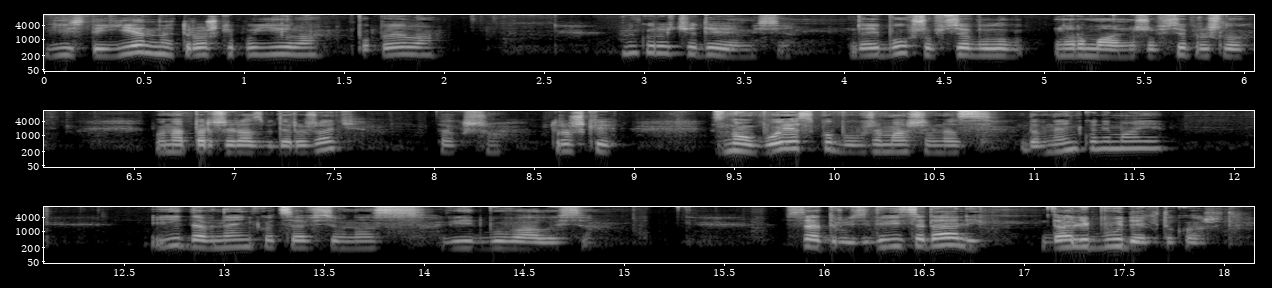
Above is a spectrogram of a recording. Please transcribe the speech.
Їсти є, трошки поїла, попила. Ну, коротше, дивимося. Дай Бог, щоб все було нормально, щоб все пройшло. Вона перший раз буде рожати. Так що трошки знов боязко, бо вже Маші в нас давненько немає. І давненько це все в нас відбувалося. Все, друзі, дивіться далі. Далі буде, як то кажуть.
